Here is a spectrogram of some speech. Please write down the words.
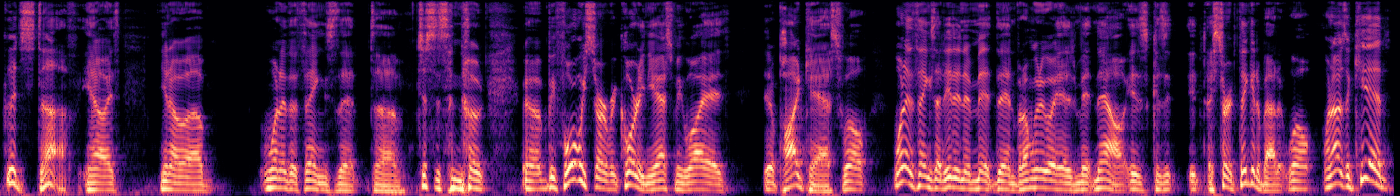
good stuff. You know, it's you know, uh, one of the things that, uh, just as a note, uh, before we started recording, you asked me why I did a podcast. Well, one of the things I didn't admit then, but I'm going to go ahead and admit now is because I started thinking about it. Well, when I was a kid,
